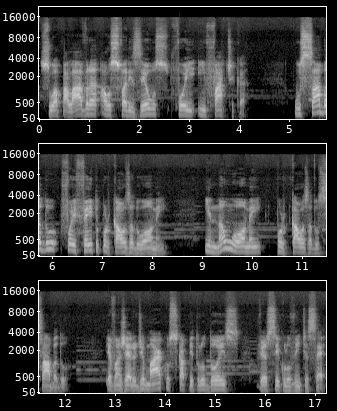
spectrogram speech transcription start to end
Sua palavra aos fariseus foi enfática o sábado foi feito por causa do homem, e não o homem por causa do sábado. Evangelho de Marcos, capítulo 2, versículo 27.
